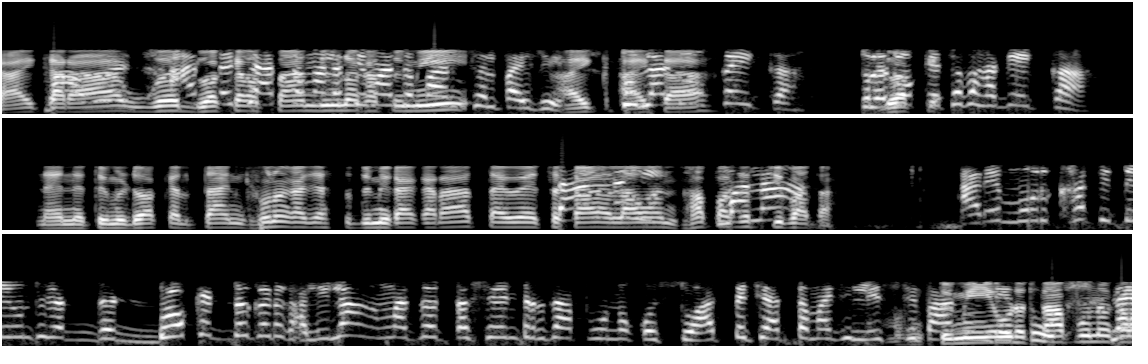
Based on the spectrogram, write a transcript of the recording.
काय करा? बावळट. डोक्याला आता ताण देऊ मला ते नका माझं तुम्ही. parcel पाहिजे. ऐक तुला ऐका. डोकं आहे का? तुला डोक्या- डोक्याचा भाग आहे का? नाही नाही तुम्ही डोक्याला ताण घेऊ नका जास्त. तुम्ही काय करा तव्याचं ताण काळ. लावा आणि झोपा गपचीप आता. अरे मूर्खा तिथे येऊन तुझ्या ड- डोक्यात दगड घालीला. माझं आता सेंटर दापवू नकोस तू. आत्ताची आत्ता माझी लिस्ट तुम्ही एवढं तापू नका.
